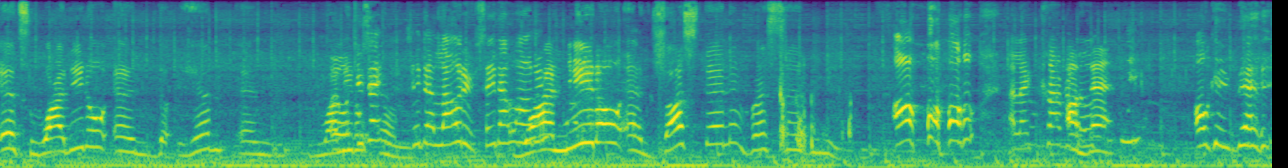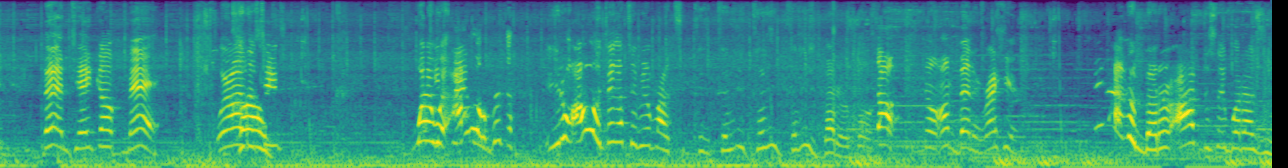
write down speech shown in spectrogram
it's Juanito and the, him and Wait, Juanito you say? Say that louder. Say that louder. Juanito and Justin versus me. Oh, I like clapping. I those. Okay, bet, bet, Jacob, bet. We're on Come. the same. Wait, wait, I will pick. You know, I want Jacob to be my team because he's, cause he's, cause he's better, but Stop. No, I'm better right here. he's not even better. I have to say what I do.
